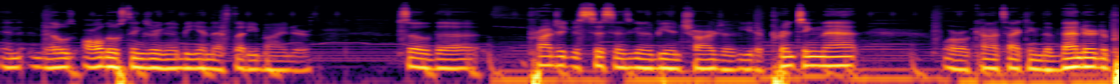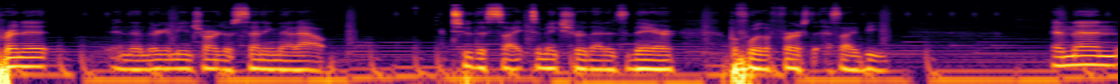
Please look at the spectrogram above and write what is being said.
and those all those things are going to be in that study binder. So the project assistant is going to be in charge of either printing that or contacting the vendor to print it, and then they're going to be in charge of sending that out to the site to make sure that it's there before the first SIV. And then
